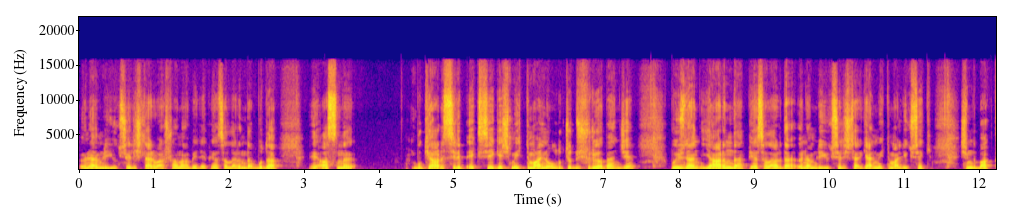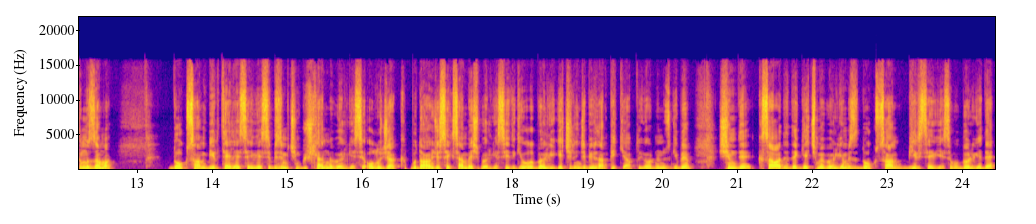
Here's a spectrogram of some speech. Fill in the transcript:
önemli yükselişler var şu an ABD piyasalarında. Bu da e, aslında bu karı silip eksiye geçme ihtimalini oldukça düşürüyor bence. Bu yüzden yarın da piyasalarda önemli yükselişler gelme ihtimali yüksek. Şimdi baktığımız zaman 91 TL seviyesi bizim için güçlenme bölgesi olacak. Bu daha önce 85 bölgesiydi ki o bölge geçilince birden pik yaptı gördüğünüz gibi. Şimdi kısa vadede geçme bölgemiz 91 seviyesi. Bu bölgede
